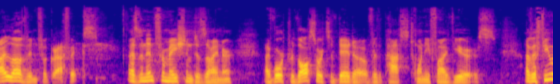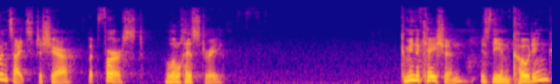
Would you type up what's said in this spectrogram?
I love infographics. As an information designer, I've worked with all sorts of data over the past 25 years. I have a few insights to share, but first, a little history. Communication is the encoding,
